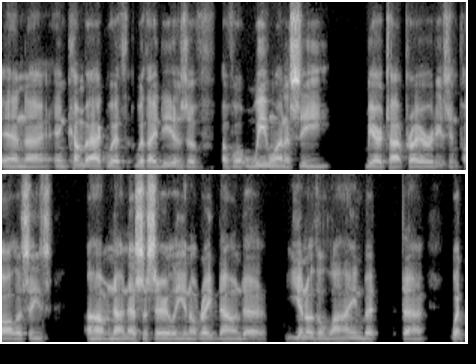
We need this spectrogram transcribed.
and uh, and come back with with ideas of of what we want to see be our top priorities in policies. Um, not necessarily, you know, right down to you know the line, but uh, what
